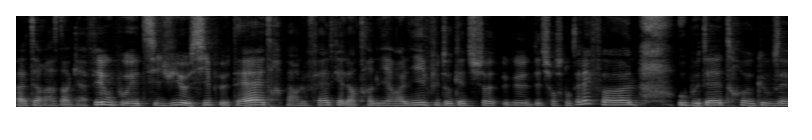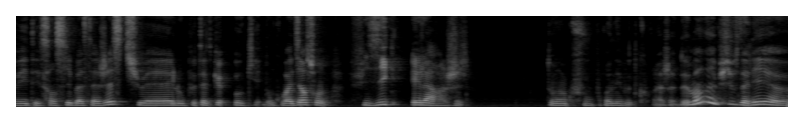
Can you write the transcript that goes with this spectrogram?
la, terrasse d'un café, vous pouvez être séduit aussi peut-être par le fait qu'elle est en train de lire un livre plutôt qu'être sur, son téléphone, ou peut-être que vous avez été sensible à sa gestuelle, ou peut-être que... Ok, donc on va dire son physique élargi. Donc vous prenez votre courage à deux mains et puis vous allez euh,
